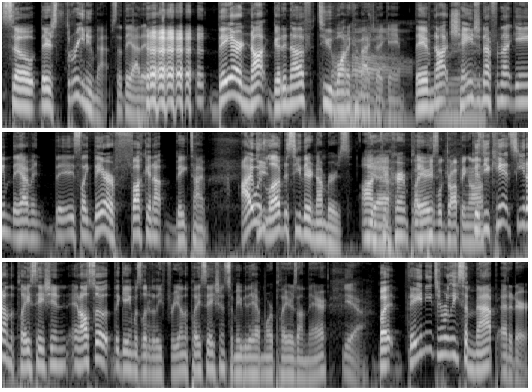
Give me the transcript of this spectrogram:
So there's three new maps that they added. they are not good enough to want to come back to that game. Oh, They have not changed enough from that game. They haven't. They, it's like they are fucking up big time. I would you- love to see their numbers on Yeah, concurrent Like players people dropping off. because you can't see it on the PlayStation, and also the game was literally free on the PlayStation, so maybe they have more players on there. yeah. But they need to release a map editor,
